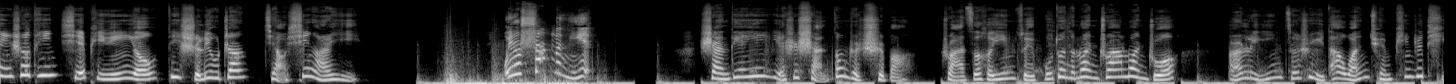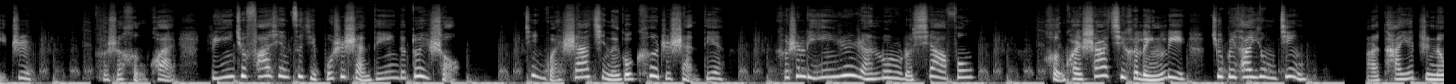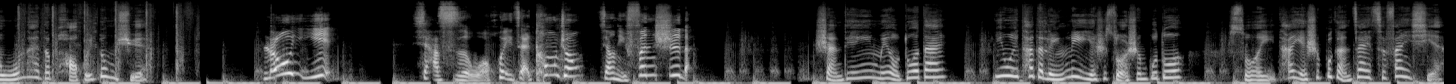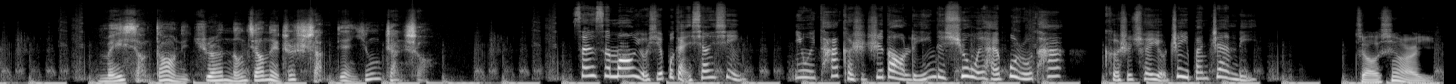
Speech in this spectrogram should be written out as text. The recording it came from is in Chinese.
欢迎收听《邪痞云游》第十六章“侥幸而已”。我要杀了你！闪电鹰也是闪动着翅膀，爪子和鹰嘴不断的乱抓乱啄，而李英则是与他完全拼着体质。可是很快，李英就发现自己不是闪电鹰的对手。尽管杀气能够克制闪电，可是李英仍然落入了下风。很快，杀气和灵力就被他用尽。而他也只能无奈地跑回洞穴。蝼蚁，下次我会在空中将你分尸的。闪电鹰没有多待，因为他的灵力也是所剩不多，所以他也是不敢再次犯险。没想到你居然能将那只闪电鹰战胜。三色猫有些不敢相信，因为他可是知道李英的修为还不如他，可是却有这般战力。侥幸而已。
